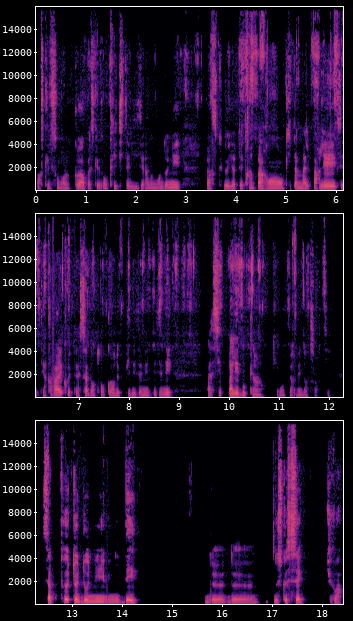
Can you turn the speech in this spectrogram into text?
Parce qu'elles sont dans le corps, parce qu'elles ont cristallisé à un moment donné, parce qu'il y a peut-être un parent qui t'a mal parlé, etc., et que tu as ça dans ton corps depuis des années et des années. Bah, ce n'est pas les bouquins qui vont te permettre d'en sortir. Ça peut te donner une idée de, de, ce que c'est, tu vois.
